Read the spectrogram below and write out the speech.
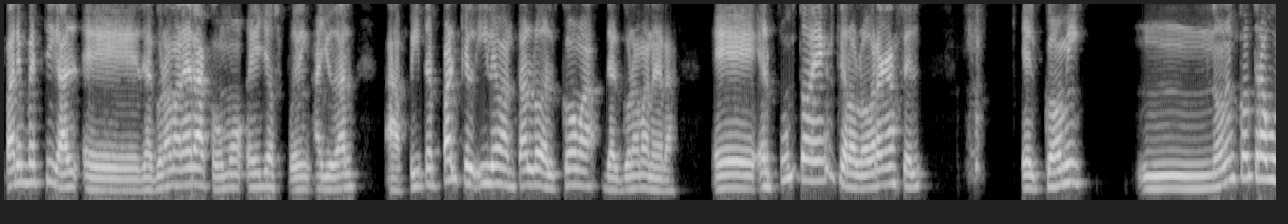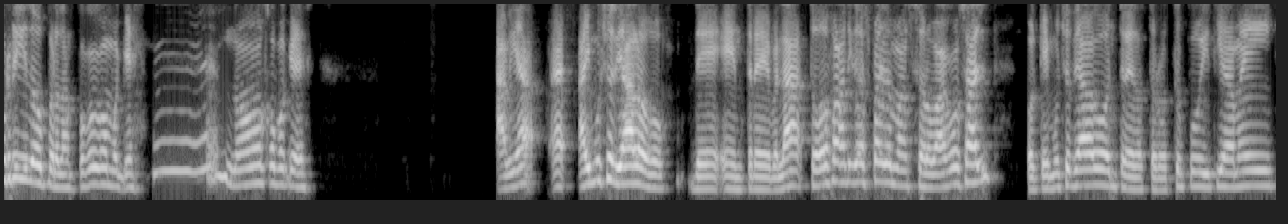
para investigar de alguna manera cómo ellos pueden ayudar a Peter Parker y levantarlo del coma de alguna manera. el punto es que lo logran hacer. El cómic mm, no lo encontré aburrido, pero tampoco como que, no, como que había, eh, hay mucho diálogo de, entre, ¿verdad? Todo fanático de Spider-Man se lo va a gozar porque hay mucho diálogo entre Doctor Octopus y Tia May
